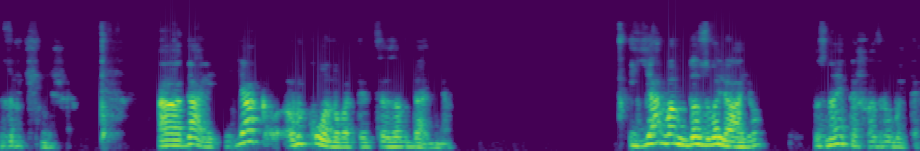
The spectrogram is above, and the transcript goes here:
зручніше. Далі, як виконувати це завдання? Я вам дозволяю, знаєте, що зробити?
